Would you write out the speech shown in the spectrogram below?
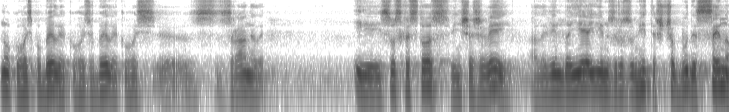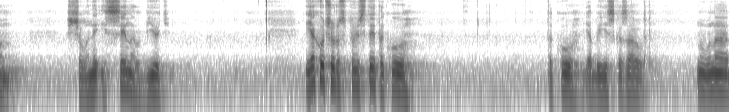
Ну, когось побили, когось вбили, когось е, зранили. І Ісус Христос, Він ще живий, але Він дає їм зрозуміти, що буде сином що вони і сина вб'ють. І я хочу розповісти таку, таку, я би їй сказав, ну, вона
